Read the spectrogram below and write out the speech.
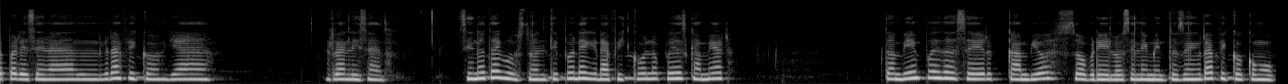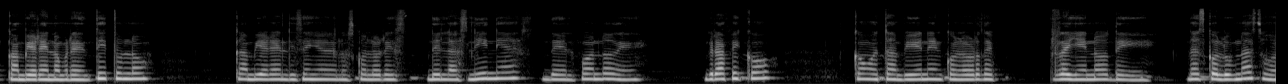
aparecerá el gráfico ya realizado. Si no te gustó el tipo de gráfico, lo puedes cambiar. También puede hacer cambios sobre los elementos del gráfico, como cambiar el nombre del título, cambiar el diseño de los colores de las líneas, del fondo de gráfico, como también el color de relleno de las columnas o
